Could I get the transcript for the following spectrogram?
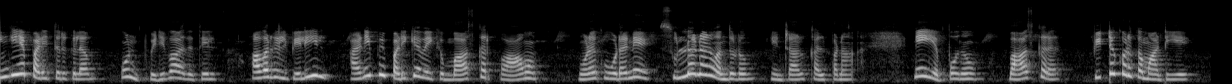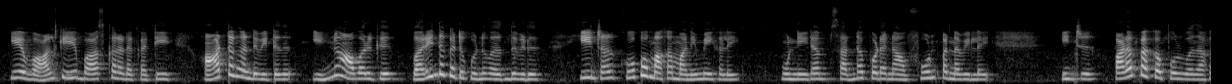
இங்கேயே படித்திருக்கலாம். உன் பிடிவாதத்தில் அவர்கள் வெளியில் அனுப்பி படிக்க வைக்கும் பாஸ்கர் பாவம். உனக்கு உடனே சுள்ளனன் வந்துடும் என்றாள் கல்பனா. நீ எப்போதும் பாஸ்கரை விட்டு கொடுக்க மாட்டியே. என் வாழ்க்கையே பாஸ்கரனை கட்டி ஆட்டங்கண்டு விட்டது. இன்னும் அவருக்கு வரிந்து கட்டு கொண்டு வந்துவிடு என்றால் கோபமாக மணிமேகலை. உன்னிடம் சண்டை போட நான் ஃபோன் பண்ணவில்லை. இன்று படம் பார்க்க போடுவதாக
